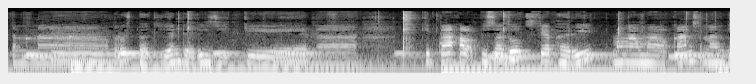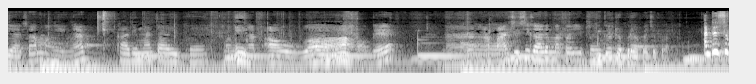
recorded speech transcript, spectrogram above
tenang. Terus bagian dari zikir. Nah, kita kalau bisa tuh setiap hari mengamalkan senantiasa mengingat Kalimat tayyibah. mengingat Allah oke nah apa aja sih kalimat thayyibah itu ada berapa coba Ada 10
